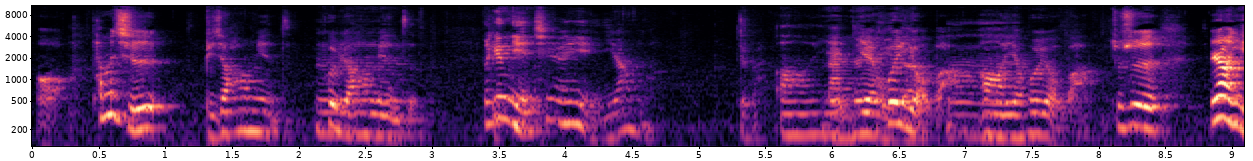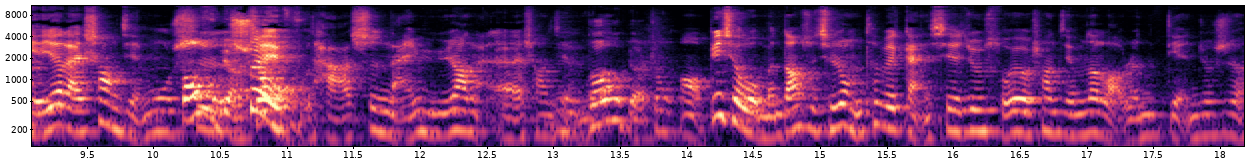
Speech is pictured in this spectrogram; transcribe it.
哦，他们其实比较好面子，会比较好面子。那跟年轻人也一样嘛，对吧？嗯，也也会有吧，嗯嗯，也会有吧，就是让爷爷来上节目是说服他是难于让奶奶来上节嗯，目的。包袱比较重。哦，并且我们当时其实我们特别感谢，就是所有上节目的老人的点，就是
